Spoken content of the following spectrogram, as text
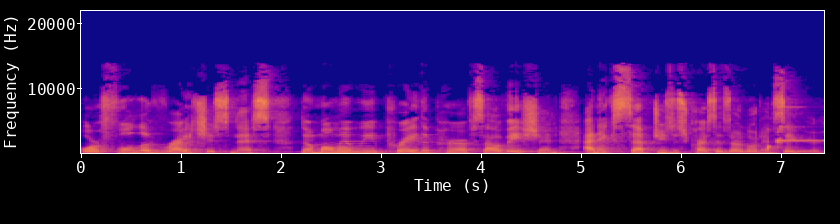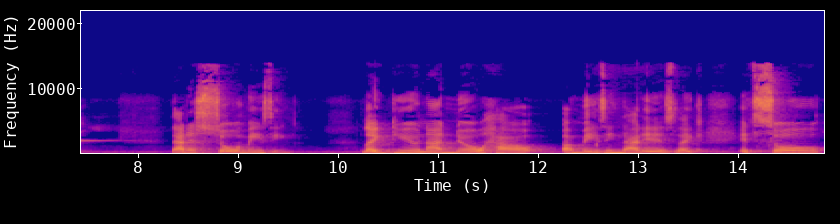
or full of righteousness the moment we pray the prayer of salvation and accept Jesus Christ as our Lord and Savior. That is so amazing. Like, do you not know how amazing that is? Like, it's so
